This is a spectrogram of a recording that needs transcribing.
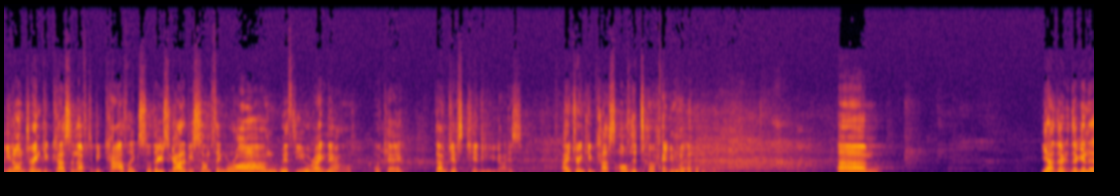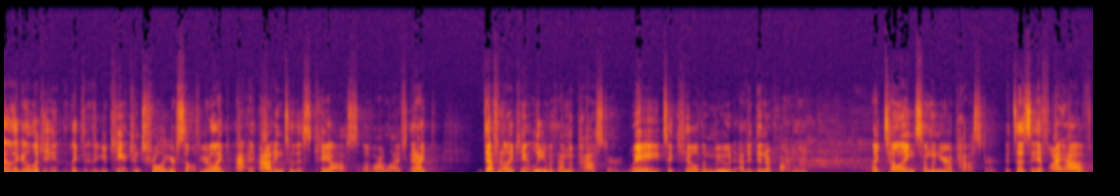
You don't drink and cuss enough to be Catholic, so there's got to be something wrong with you right now, okay? I'm just kidding, you guys. I drink and cuss all the time. um, yeah, they're, they're, gonna, they're gonna look at you like you can't control yourself. You're like a- adding to this chaos of our lives. And I definitely can't leave with I'm a pastor. Way to kill the mood at a dinner party, like telling someone you're a pastor. It's as if I have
